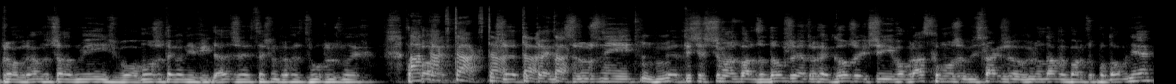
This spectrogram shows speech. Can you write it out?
program, to trzeba odmienić, bo może tego nie widać, że jesteśmy trochę z dwóch różnych pokoi. A tak, tak, tak. Że tak, tutaj tak, nas tak. różni, mhm. ty się trzymasz bardzo dobrze, ja trochę gorzej, czyli w obrazku może być tak, że wyglądamy bardzo podobnie,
